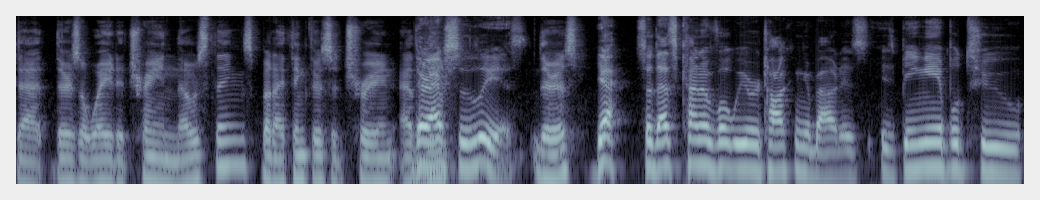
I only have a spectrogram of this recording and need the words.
that there's a way to train those things, but I think there's a train. At There least, absolutely is. there is. Yeah, so that's kind of what we were talking about is is being able to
